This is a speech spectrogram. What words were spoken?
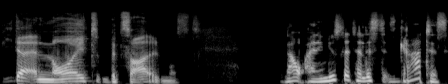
wieder erneut bezahlen musst. Genau, eine Newsletterliste ist gratis.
